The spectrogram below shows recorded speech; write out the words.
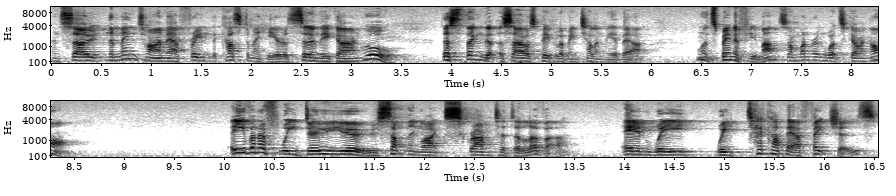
And so, in the meantime, our friend, the customer here, is sitting there going, Oh, this thing that the salespeople have been telling me about, well, it's been a few months, I'm wondering what's going on. Even if we do use something like Scrum to deliver and we, we tick up our features,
